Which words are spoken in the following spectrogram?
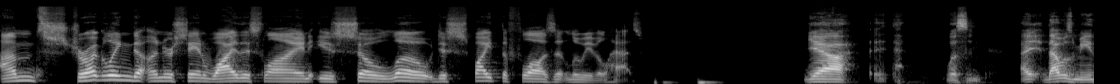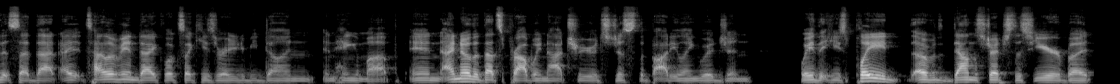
I'm struggling to understand why this line is so low despite the flaws that Louisville has. Yeah. Listen, I, that was me that said that. I, Tyler Van Dyke looks like he's ready to be done and hang him up. And I know that that's probably not true. It's just the body language and way that he's played over the, down the stretch this year. But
